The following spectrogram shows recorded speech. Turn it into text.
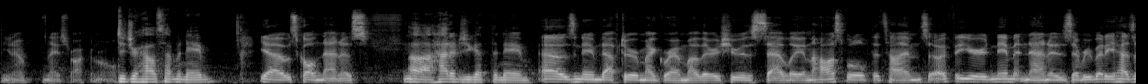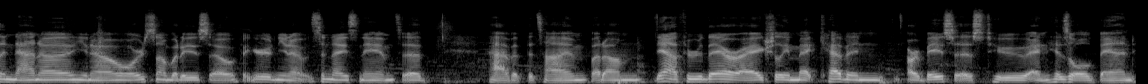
you know, nice rock and roll. Did your house have a name? yeah, it was called Nanas. Uh, how did you get the name? Uh, it was named after my grandmother. She was sadly in the hospital at the time, so I figured name it Nanas. Everybody has a Nana, you know, or somebody, so I figured, you know, it's a nice name to have at the time. But um, yeah, through there, I actually met Kevin, our bassist, who and his old band,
